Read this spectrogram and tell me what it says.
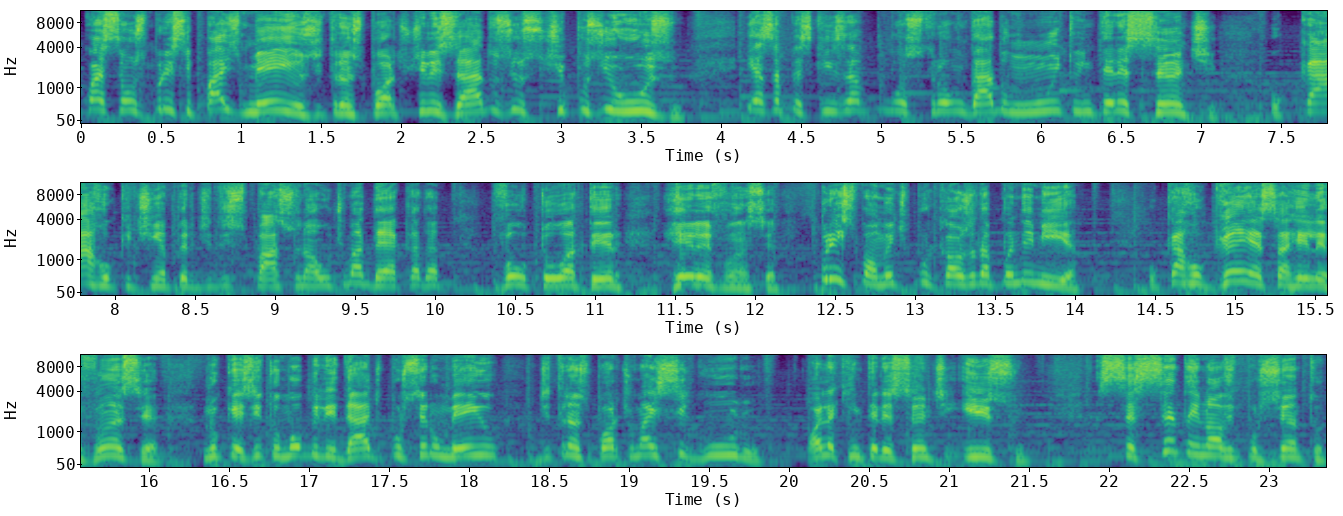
quais são os principais meios de transporte utilizados e os tipos de uso. E essa pesquisa mostrou um dado muito interessante. O carro que tinha perdido espaço na última década voltou a ter relevância, principalmente por causa da pandemia. O carro ganha essa relevância no quesito mobilidade por ser um meio de transporte mais seguro. Olha que interessante isso. 69%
